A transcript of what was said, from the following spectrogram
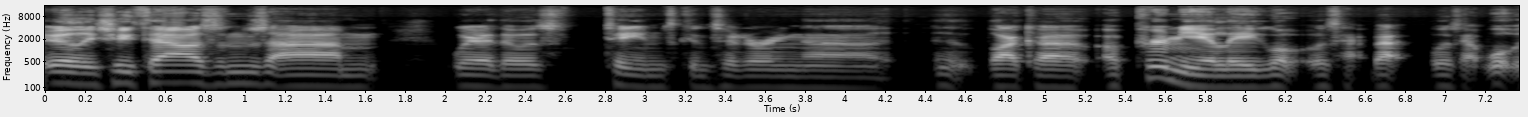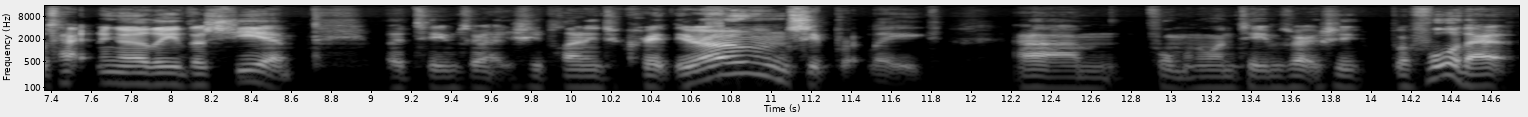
early 2000s, um, where there was teams considering uh, like a, a Premier League. What was ha- was that, what was happening earlier this year? Where teams were actually planning to create their own separate league. Um, Formula One teams were actually before that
